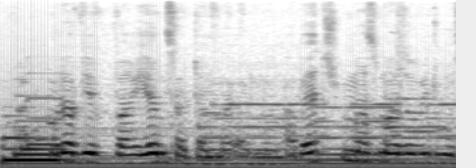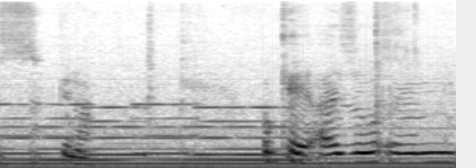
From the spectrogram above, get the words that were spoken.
Oder wir variieren es halt dann mal irgendwann. Aber jetzt spielen wir es mal so, wie du es. Genau. Okay, also. Ähm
